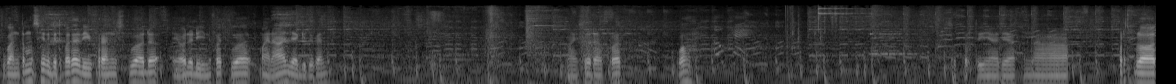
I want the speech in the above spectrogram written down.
bukan temen sih lebih tepatnya di friends gue ada. Ya udah di invite gue main aja gitu kan itu dapat wah. Sepertinya dia kena first blood.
